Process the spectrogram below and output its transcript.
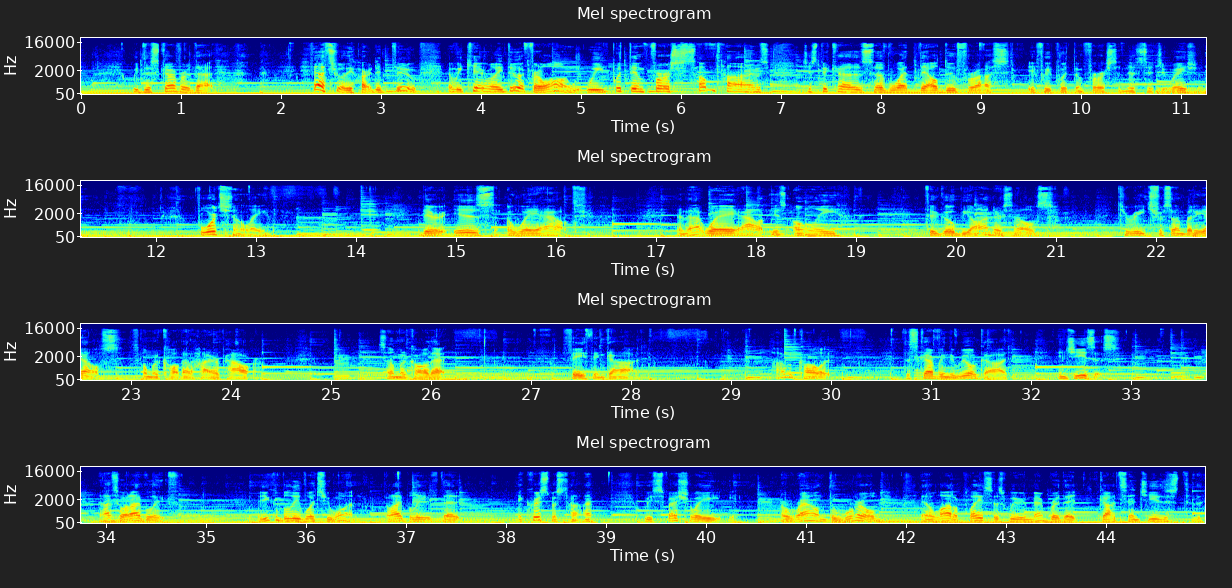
we discover that that's really hard to do. And we can't really do it for long. We put them first sometimes just because of what they'll do for us if we put them first in this situation. Fortunately, there is a way out. And that way out is only to go beyond ourselves to reach for somebody else. Some would call that a higher power. Some would call that faith in God. I would call it discovering the real God in Jesus. And that's what I believe. You can believe what you want, but I believe that at Christmas time, we especially around the world, in a lot of places, we remember that God sent Jesus to,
